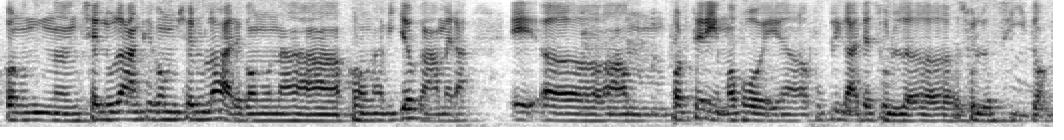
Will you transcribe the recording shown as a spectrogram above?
con un cellulare, anche con un cellulare, con una, con una videocamera e uh, porteremo poi pubblicate sul, sul, sito.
